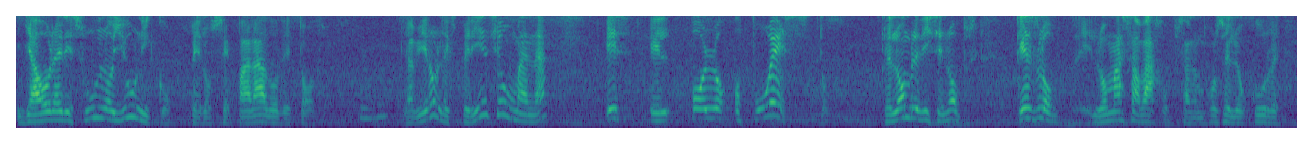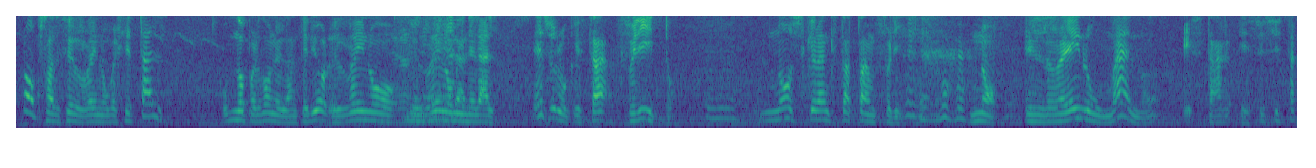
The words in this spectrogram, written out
y ahora eres uno y único, pero separado de todo. ¿Ya vieron? La experiencia humana es el polo opuesto. Que el hombre dice, no, pues, ¿qué es lo, lo más abajo? Pues a lo mejor se le ocurre, no, pues ha de ser el reino vegetal. No, perdón, el anterior, el reino, el reino mineral. Eso es lo que está frito. No se crean que está tan frito. No, el reino humano está, ese sí está,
